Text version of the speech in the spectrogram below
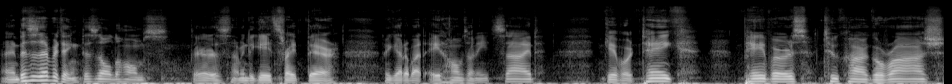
and this is everything. This is all the homes. There's, I mean, the gate's right there. We got about eight homes on each side, give or take. Pavers, two car garage.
